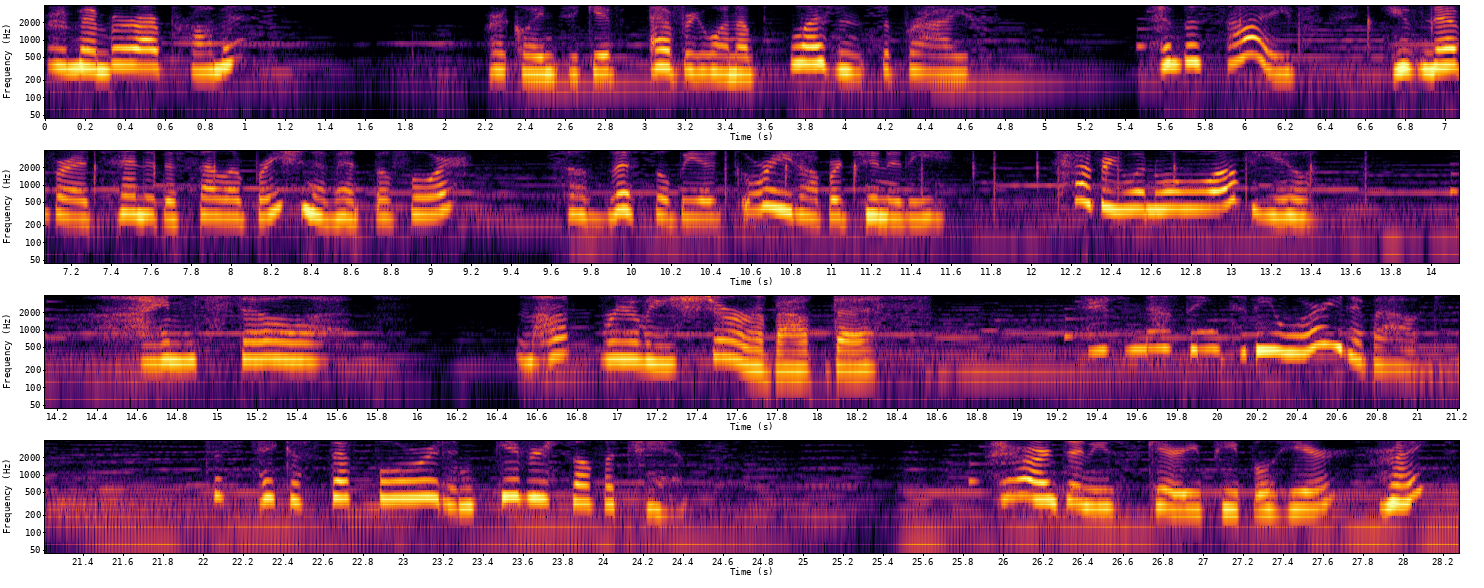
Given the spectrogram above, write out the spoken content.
Remember our promise? We're going to give everyone a pleasant surprise. And besides, you've never attended a celebration event before, so this will be a great opportunity. Everyone will love you. I'm still... not really sure about this. There's nothing to be worried about. Just take a step forward and give yourself a chance. There aren't any scary people here, right?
